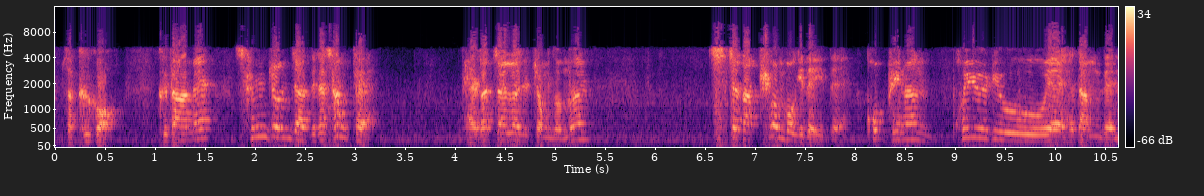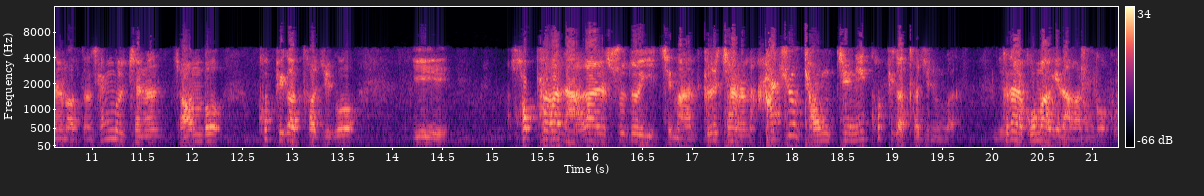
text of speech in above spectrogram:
그래서 그거 그 다음에 생존자들의 상태 배가 잘라질 정도면 진짜 다 피원복이 돼 있대. 코피는 포유류에 해당되는 어떤 생물체는 전부 코피가 터지고 이 허파가 나갈 수도 있지만 그렇지 않으면 아주 경증이 코피가 터지는 거야. 그다음에 고막이 나가는 거고.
